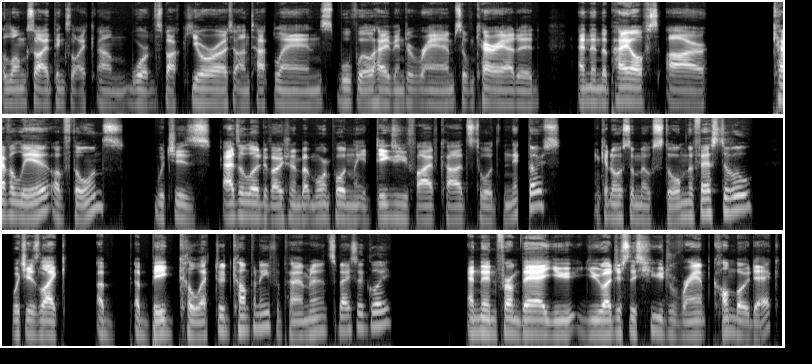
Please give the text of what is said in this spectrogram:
alongside things like um, War of the Spark Kiora to untap lands, Wolfwillow Haven to ramp, Sylvan Caryatid, and then the payoffs are Cavalier of Thorns, which is adds a low devotion, but more importantly, it digs you five cards towards Nykthos, and can also mill Storm the Festival, which is like a a big collected company for permanents, basically. And then from there, you you are just this huge ramp combo deck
